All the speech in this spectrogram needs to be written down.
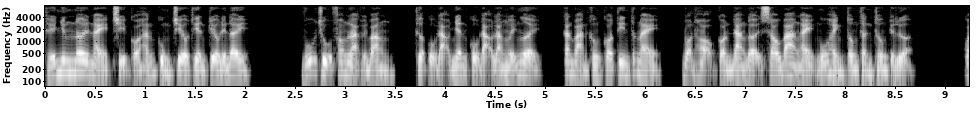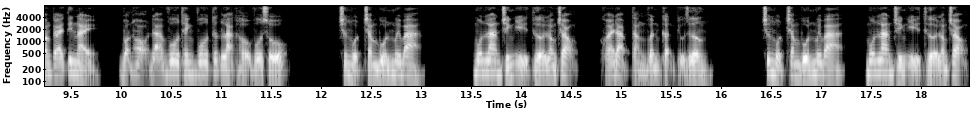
thế nhưng nơi này chỉ có hắn cùng chiêu thiên kiêu đến đây. Vũ trụ phong lạc huyền băng, thượng cổ đạo nhân, cổ đạo lăng mấy người căn bản không có tin tức này, bọn họ còn đang đợi sau ba ngày ngũ hành tông thần thông tuyển lựa. Quan cái tin này, bọn họ đã vô thanh vô tức lạc hậu vô số. Chương một trăm bốn mươi ba, môn lan chính ỷ thừa long trọng, khoái đạp tàng vân cận cửu dương. Chương một trăm bốn mươi ba, môn lan chính ỷ thừa long trọng,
